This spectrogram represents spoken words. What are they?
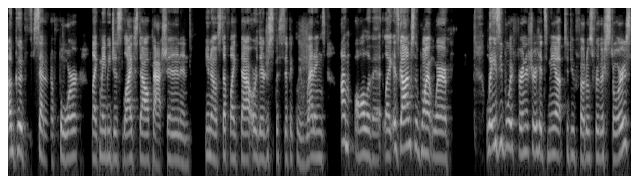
a good set of four, like maybe just lifestyle fashion and you know stuff like that, or they're just specifically weddings. I'm all of it. Like it's gotten to the point where La-Z-Boy Furniture hits me up to do photos for their stores,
